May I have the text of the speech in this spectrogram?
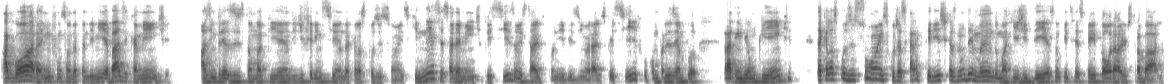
Agora, em função da pandemia, basicamente, as empresas estão mapeando e diferenciando aquelas posições que necessariamente precisam estar disponíveis em horário específico, como, por exemplo, para atender um cliente, daquelas posições cujas características não demandam uma rigidez no que diz respeito ao horário de trabalho.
